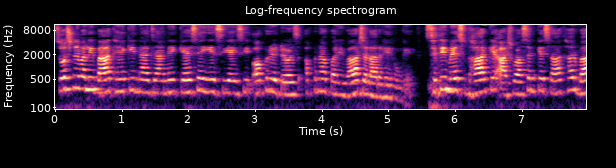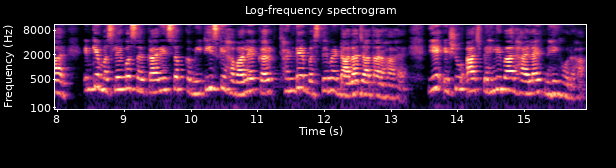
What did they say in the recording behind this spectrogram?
सोचने वाली बात है कि ना जाने कैसे ये सीआईसी ऑपरेटर्स अपना परिवार चला रहे होंगे। स्थिति में सुधार के आश्वासन के साथ हर बार इनके मसले को सरकारी सब कमिटीज के हवाले कर ठंडे बस्ते में डाला जाता रहा है। ये इशू आज पहली बार हाईलाइट नहीं हो रहा।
